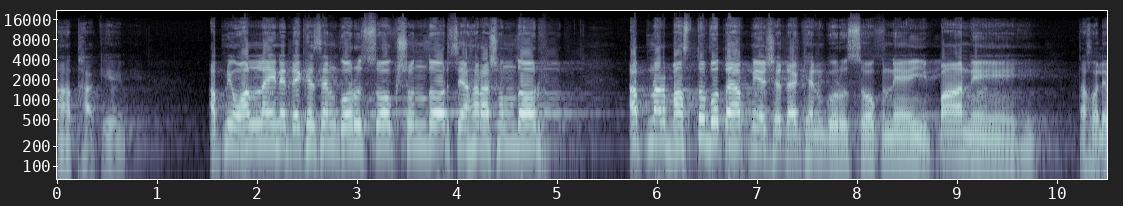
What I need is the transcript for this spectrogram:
না থাকে। আপনি অনলাইনে দেখেছেন গরুর চোখ সুন্দর, চেহারা সুন্দর? আপনার বাস্তবতায় আপনি এসে দেখেন গরুর চোখ নেই, পা নেই। তাহলে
